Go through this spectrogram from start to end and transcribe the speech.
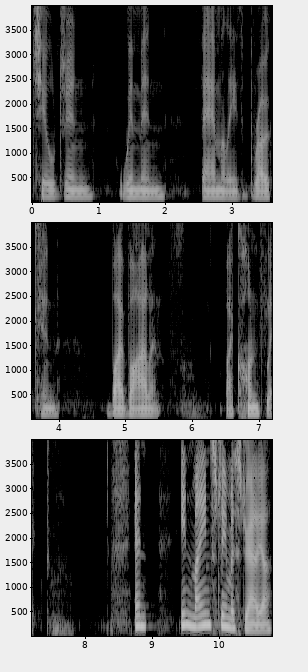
children, women, families broken by violence, by conflict. And in mainstream Australia,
